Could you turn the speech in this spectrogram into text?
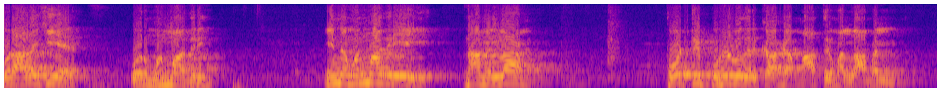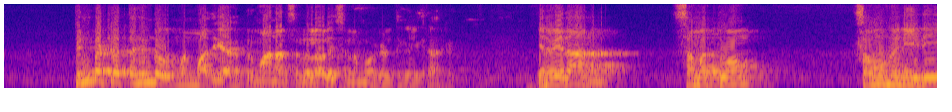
ஒரு அழகிய ஒரு முன்மாதிரி. இந்த முன்மாதிரியை நாம் எல்லாம் போற்றி புகழ்வதற்காக மாத்திரமல்லாமல் பின்பற்ற தகுந்த ஒரு முன்மாதிரியாக பெருமானார் சல்லா அலைஹி வஸல்லம் அவர்கள் திகழ்கிறார்கள். எனவேதான் சமத்துவம் சமூக நீதி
